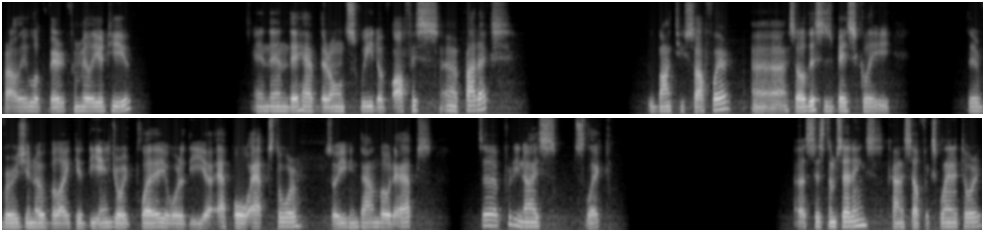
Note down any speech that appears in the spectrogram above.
probably look very familiar to you and then they have their own suite of office uh, products ubuntu software uh, so this is basically their version of like the android play or the uh, apple app store so you can download apps it's a pretty nice slick uh, system settings kind of self-explanatory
